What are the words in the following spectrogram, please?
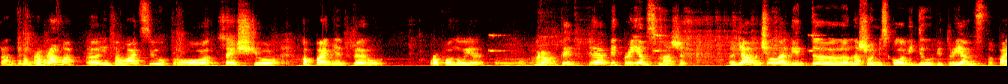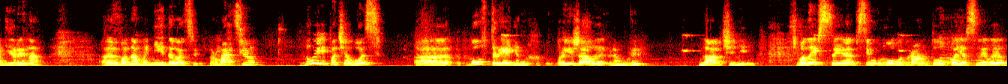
Грантова програма. Е, Інформацію про те, що компанія Джеру пропонує е, гранти для підприємств наших, я почула від е, нашого міського відділу підприємництва, пані Ірина. Вона мені дала цю інформацію. Ну і почалось. Був тренінг, приїжджали люди навчені. Вони все, всі умови гранту пояснили,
